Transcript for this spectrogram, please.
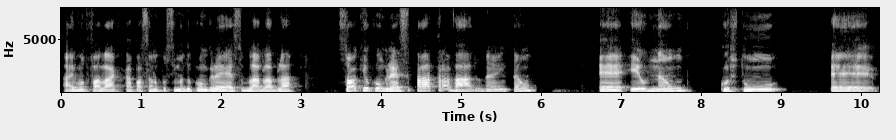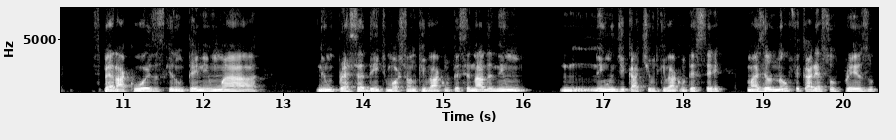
aí vão falar que está passando por cima do Congresso, blá, blá, blá. Só que o Congresso está travado, né? Então, é, eu não costumo é, esperar coisas que não tem nenhuma, nenhum precedente mostrando que vai acontecer, nada, nenhum, nenhum indicativo de que vai acontecer, mas eu não ficaria surpreso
